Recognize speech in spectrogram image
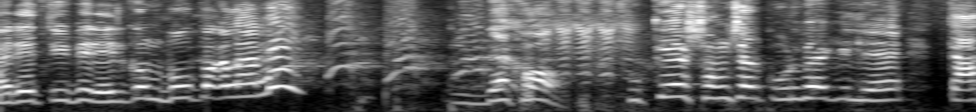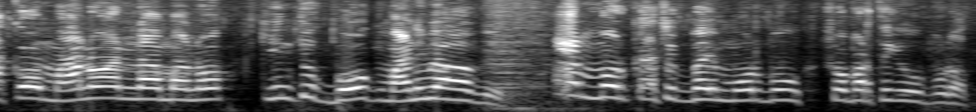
আরে তুই ফের এরকম বউ পাগলা রে? দেখো সুখের সংসার করবে গেলে কাকো মানো আর না মানো কিন্তু বউ মানিবা হবে। আর মোর কাছত ভাই মোর বউ সবার থেকে উপরত।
